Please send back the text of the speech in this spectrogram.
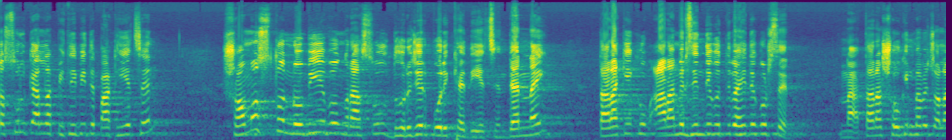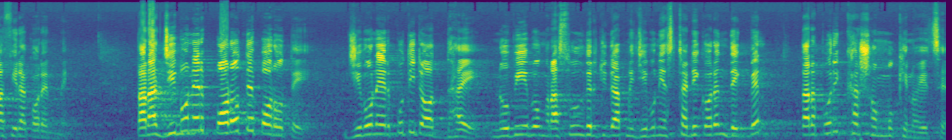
রসুলকে আল্লাহ পৃথিবীতে পাঠিয়েছেন, সমস্ত নবী এবং রাসুল ধৈর্যের পরীক্ষা দিয়েছেন। দেন নাই, তারা কি খুব আরামের জিন্দিগি অতিবাহিত করছেন? না, তারা শৌখিনভাবে চলাফেরা করেন নাই। তারা জীবনের পরতে পরতে জীবনের প্রতিটা অধ্যায়ে নবী এবং রাসূলদের যদি আপনি জীবনে স্টাডি করেন, দেখবেন তারা পরীক্ষার সম্মুখীন হয়েছে।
